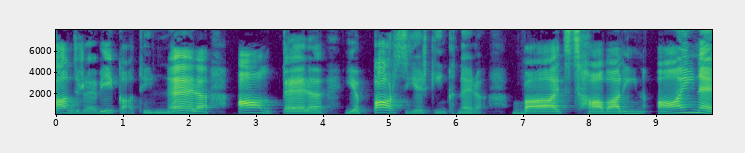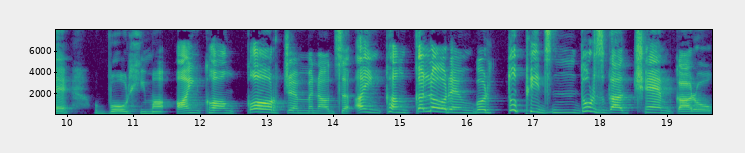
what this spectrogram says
անձրևի կաթիլները, ամպերը եւ པարս երկինքները, բայց ցավալին այն է, որ հիմա այնքան կորճ եմ մնացել, այնքան կլոր եմ, որ տուփից դուրս գալ չեմ կարող,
